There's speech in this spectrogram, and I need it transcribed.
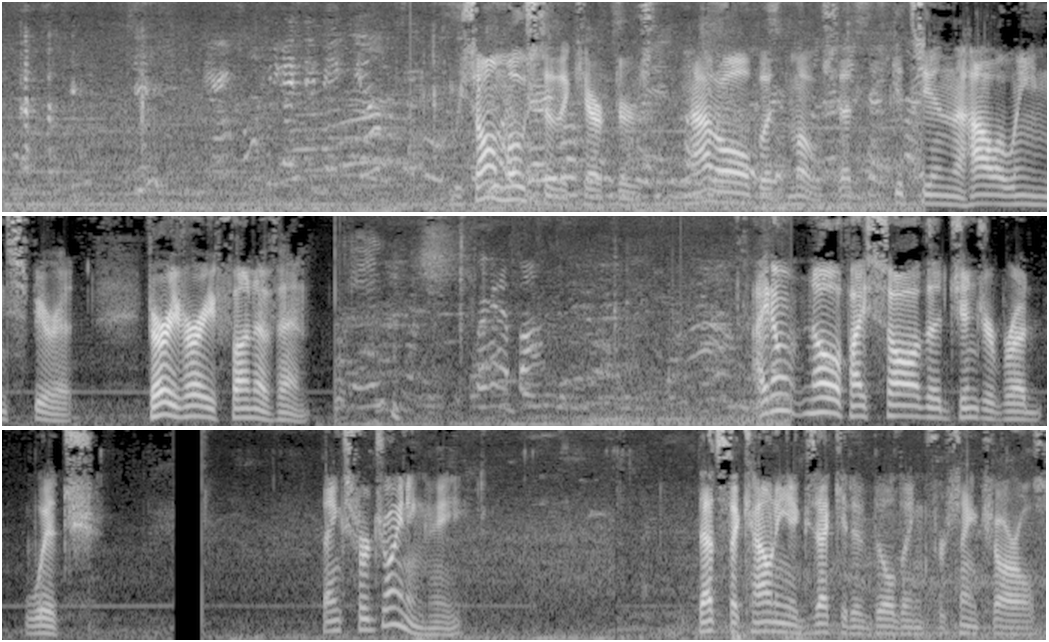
We saw most of the characters, not all, but most. That gets you in the Halloween spirit. Very, very fun event. We're gonna bump. I don't know if I saw the gingerbread witch. Thanks for joining me. That's the county executive building for St. Charles.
